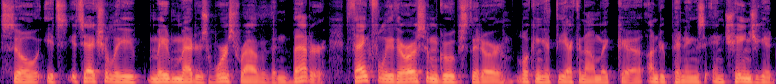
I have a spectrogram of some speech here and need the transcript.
So it's it's actually made matters worse rather than better. Thankfully, there are some groups that are looking at the economic uh, underpinnings and changing it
